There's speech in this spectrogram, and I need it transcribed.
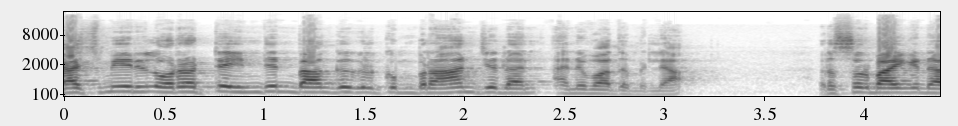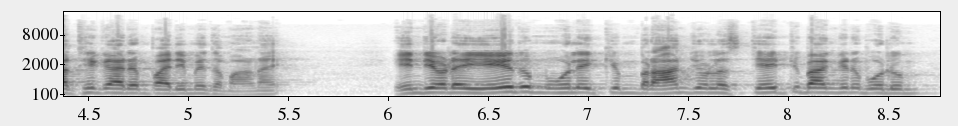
കാശ്മീരിൽ ഒരൊറ്റ ഇന്ത്യൻ ബാങ്കുകൾക്കും ബ്രാഞ്ച് ഇടാൻ അനുവാദമില്ല. റിസർവ് ബാങ്കിന്റെ അധികാരം പരിമിതമാണ്. ഇന്ത്യയുടെ ഏത് മൂലയ്ക്കും ബ്രാഞ്ചുള്ള സ്റ്റേറ്റ് ബാങ്കിന് പോലും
